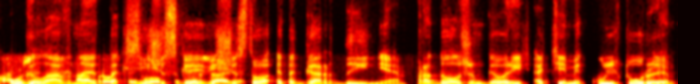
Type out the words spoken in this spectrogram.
хуже. Главное а токсическое вещество – это гордыня. Продолжим говорить о теме культуры.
